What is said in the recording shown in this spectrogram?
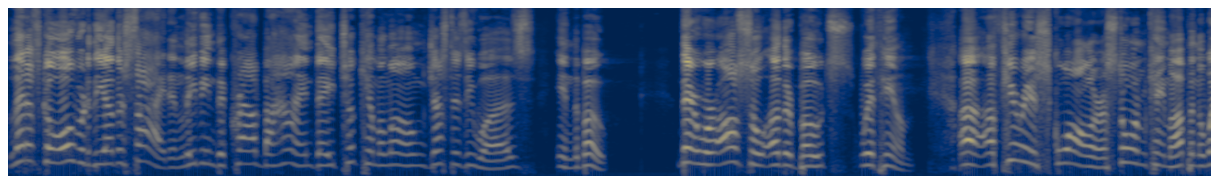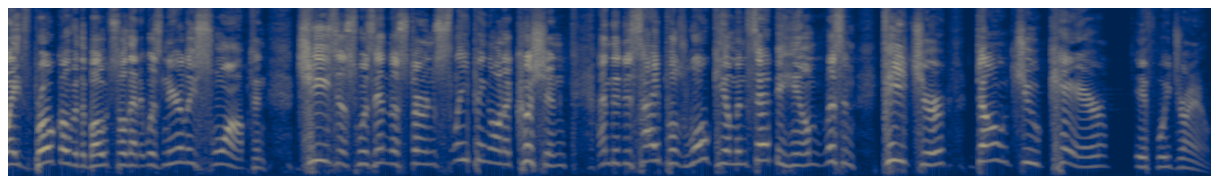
"Let us go over to the other side." And leaving the crowd behind, they took him along just as he was in the boat. There were also other boats with him uh, a furious squall or a storm came up, and the waves broke over the boat so that it was nearly swamped. And Jesus was in the stern, sleeping on a cushion, and the disciples woke him and said to him, Listen, teacher, don't you care if we drown?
